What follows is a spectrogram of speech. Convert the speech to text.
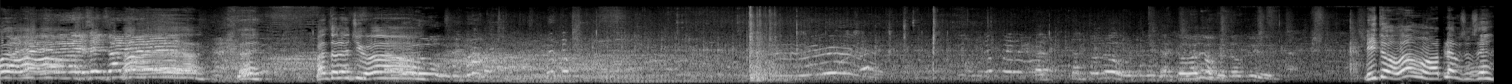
huevo. Dale, dale, vamos. Vamos, eh, eh. ¿Cuántos los chicos? Vamos. Listo, vamos, aplausos, eh.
